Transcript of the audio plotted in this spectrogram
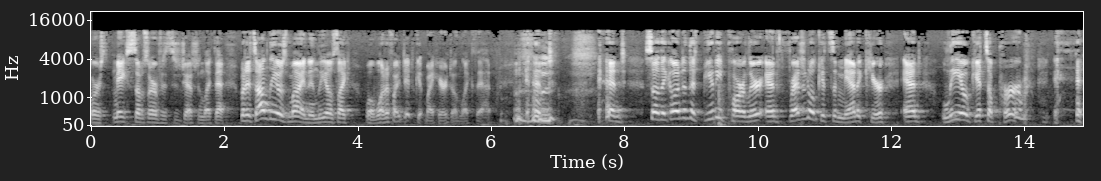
or makes some sort of a suggestion like that. But it's on Leo's mind, and Leo's like, well, what if I did get my hair done like that? and, and so they go into this beauty parlor, and Reginald gets a manicure, and Leo gets a perm. and,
